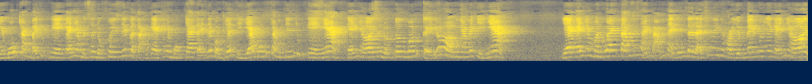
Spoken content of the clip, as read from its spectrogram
triệu 470 ngàn cả nhà mình sẽ được free ship và tặng kèm thêm một chai tẩy tế bào chết trị giá 490 ngàn nha. Cả nhà ơi sẽ được tư vấn kỹ hơn nha mấy chị nha. Dạ cả nhà mình quan tâm tới sản phẩm này cũng để lại số điện thoại dùm em luôn nha cả nhà ơi.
